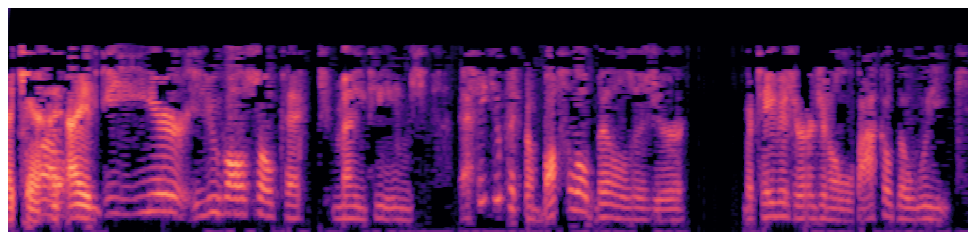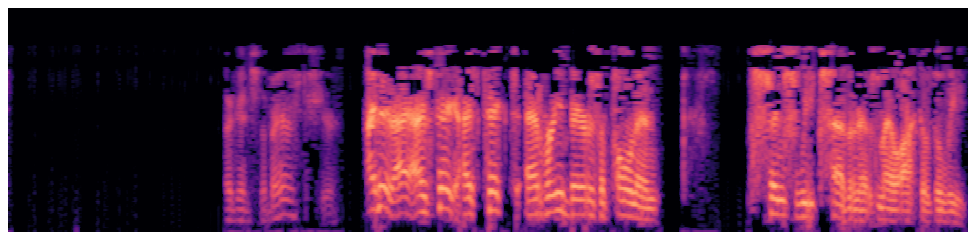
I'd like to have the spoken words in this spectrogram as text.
I can't. Well, I, I you're you've also picked many teams. I think you picked the Buffalo Bills as your Batavia's original lock of the week against the Bears this year. I did. I, I've picked I've picked every Bears opponent since week seven as my lock of the week.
